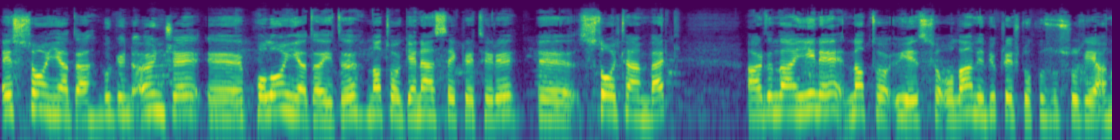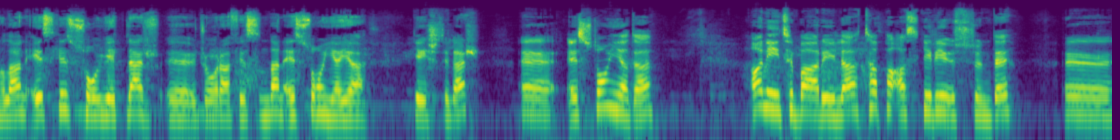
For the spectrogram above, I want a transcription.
Estonya'da bugün önce e, Polonya'daydı NATO Genel Sekreteri e, Stoltenberg. Ardından yine NATO üyesi olan ve Bükreş dokuzusu diye anılan eski Sovyetler e, coğrafyasından Estonya'ya geçtiler. E, Estonya'da an itibarıyla Tapa askeri üstünde e,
